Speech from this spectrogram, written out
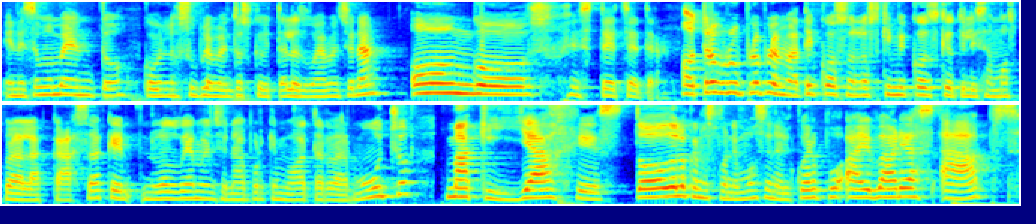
en ese momento con los suplementos que ahorita les voy a mencionar, hongos, este, etc. Otro grupo problemático son los químicos que utilizamos para la casa, que no los voy a mencionar porque me va a tardar mucho. Maquillajes, todo lo que nos ponemos en el cuerpo. Hay varias apps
